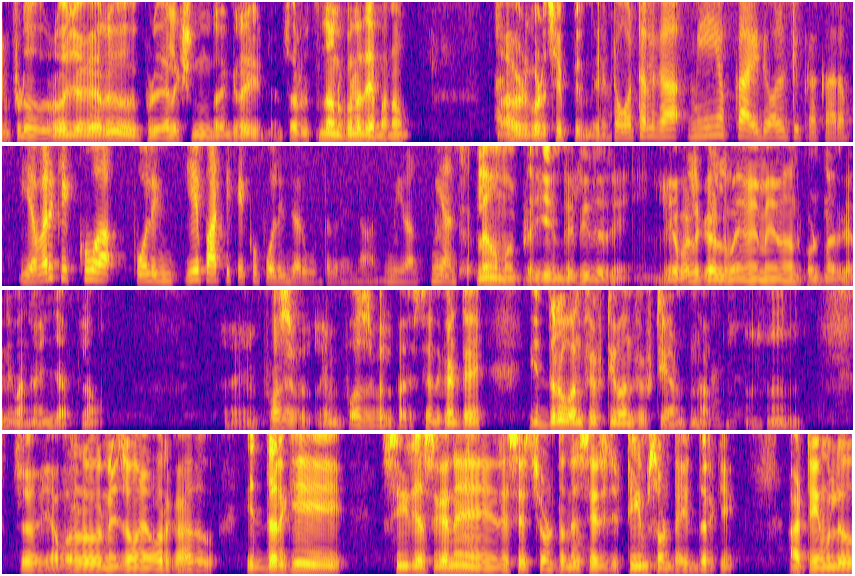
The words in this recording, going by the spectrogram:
ఇప్పుడు రోజా గారు ఇప్పుడు ఎలక్షన్ దగ్గర జరుగుతుంది అనుకున్నదే మనం. ఆవిడ కూడా చెప్పింది. టోటల్గా మీ యొక్క ఐడియాలజీ ప్రకారం ఎవరికి ఎక్కువ పోలింగ్ ఏ పార్టీకి ఎక్కువ పోలింగ్ అన్- మీ అంచనా చెప్పలేమమ్మా ఇప్పుడు ఏం తెలియదు అది. ఎవరికాళ్ళు మేమే మేమే అనుకుంటున్నారు కానీ మనం ఏం చెప్పలేము ఇంపాసిబుల్ ఇంపాసిబుల్ పరిస్థితి. ఎందుకంటే ఇద్దరు వన్ ఫిఫ్టీ వన్ ఫిఫ్టీ అంటున్నారు. సో ఎవరు నిజం ఎవరు కాదు. ఇద్దరికి సీరియస్గానే రీసెర్చ్ ఉంటుంది సీరియస్ టీమ్స్ ఉంటాయి ఇద్దరికి. ఆ టీములు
